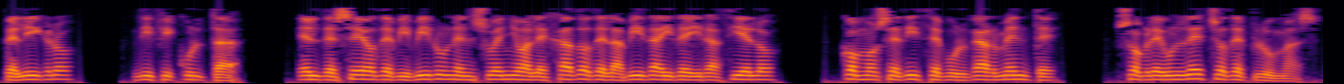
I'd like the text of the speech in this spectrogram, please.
peligro, dificultad, el deseo de vivir un ensueño alejado de la vida y de ir a cielo, como se dice vulgarmente, sobre un lecho de plumas.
